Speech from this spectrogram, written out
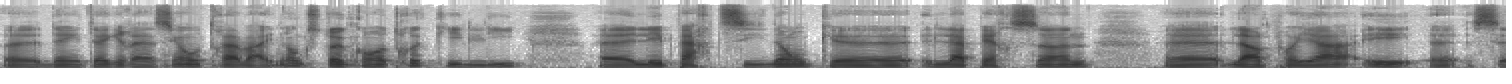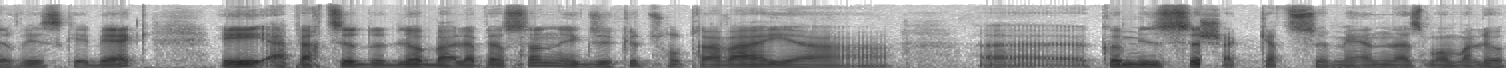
d'intégration au travail. Donc, c'est un contrat qui lie les parties, donc la personne, l'employeur et Service Québec. Et à partir de là, ben, la personne exécute son travail à euh, chaque quatre semaines. À ce moment-là,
